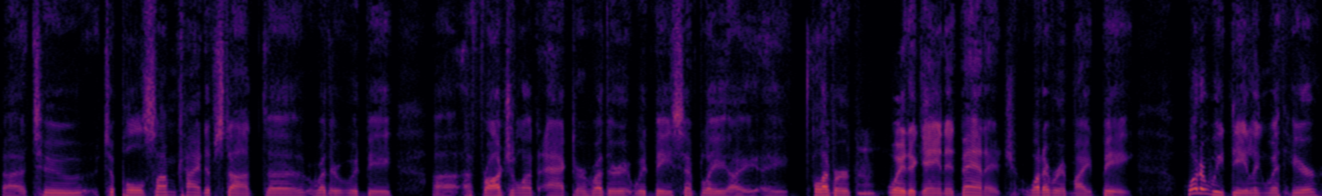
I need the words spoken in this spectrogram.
uh, to to pull some kind of stunt, uh, whether it would be uh, a fraudulent act or whether it would be simply a, a clever mm-hmm. way to gain advantage, whatever it might be. What are we dealing with here,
